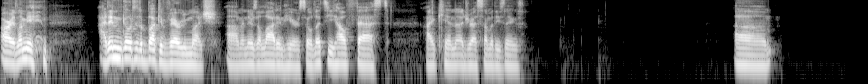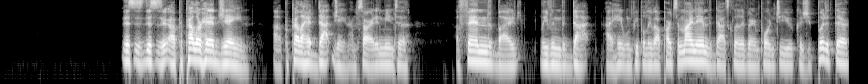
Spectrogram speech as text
all right, let me I didn't go to the bucket very much, um, and there's a lot in here. So let's see how fast I can address some of these things. Um, this is this is a propeller head Jane, uh, propeller head dot Jane. I'm sorry, I didn't mean to offend by leaving the dot. I hate when people leave out parts of my name. The dot's clearly very important to you because you put it there.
